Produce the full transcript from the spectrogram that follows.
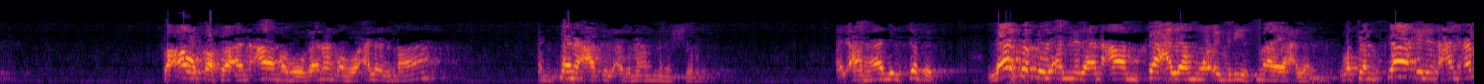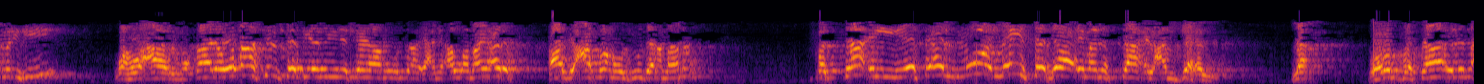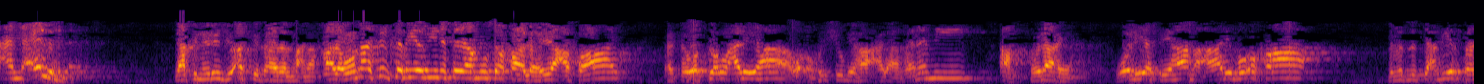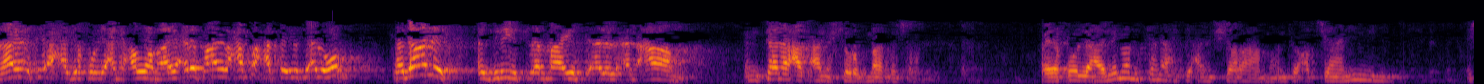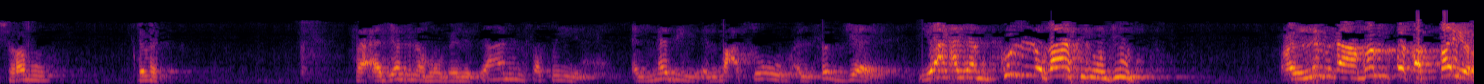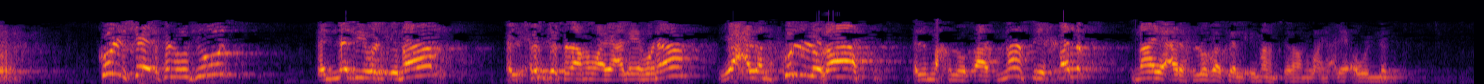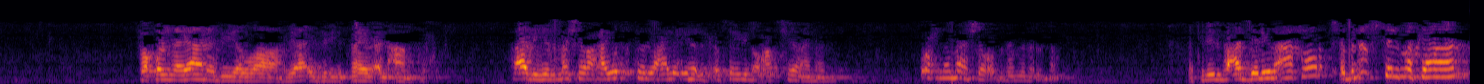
فأوقف أنعامه غنمه على الماء امتنعت الأغنام من الشرب. الآن هذه التفت. لا تقل أن الأنعام تعلم وإبليس ما يعلم. وكم سائل عن أمره وهو عالم. وقال وما تلك بيمينك يا موسى. يعني الله ما يعرف. هذه عصا موجودة أمامه. فالسائل اللي يسأل مو ليس دائما السائل عن جهل. لا. ورب سائل عن علم. لكن يريد يؤكد هذا المعنى. قال وما تلك بيمينك يا موسى. قال هي عصاي. أتوكل عليها وأخش بها على غنمي. آه هنا ولي فيها مآرب أخرى. بمثل التعبير فلا يأتي أحد يقول يعني الله ما يعرف هاي العصا حتى يسألهم. كذلك ادريس لما يسأل الأنعام امتنعت عن الشرب ما تشرب. فيقول لها لما امتنعت عن الشراب؟ وأنتم عطشانين. اشربوا. فهمت فأجبنه بلسان فصيح. النبي المعصوم الحجة يعلم كل لغات الوجود علمنا منطق الطير. كل شيء في الوجود النبي والإمام الحجة سلام الله عليه هنا يعلم كل لغات المخلوقات. ما في خلق ما يعرف لغة الإمام سلام الله عليه أو النبي. فقلنا يا نبي الله يا إدريس هاي الأنعام. هذه المشرعة يقتل عليها الحسين عطشانا. وإحنا ما شربنا من الماء. تريد بعد دليل آخر؟ بنفس المكان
